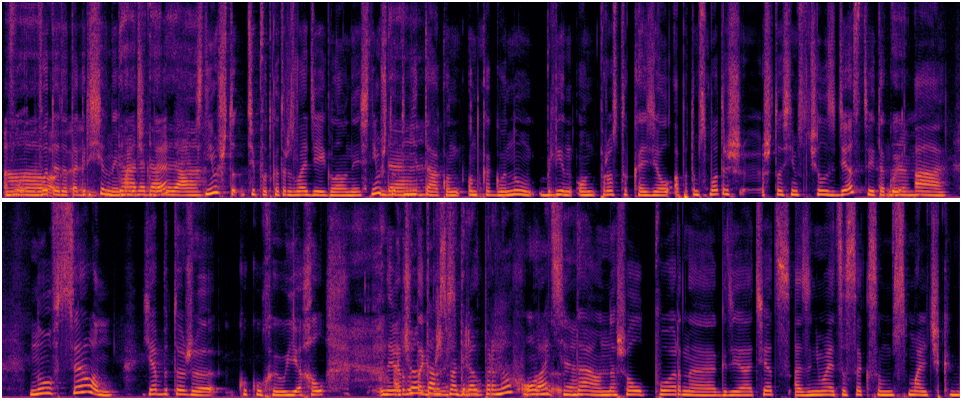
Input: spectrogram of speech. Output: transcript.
а, вот этот агрессивный да, мальчик, да, да, да, да. С ним что, типа, вот который злодей главный, с ним что-то не так. Он, он как бы, ну, блин, он просто козел. А потом смотришь, что с ним случилось в детстве, и такой, Да. а, ну, в целом, я бы тоже кукухой уехал. Наверное, А что он там смотрел снимал. порнуху, Он, батя? да, он нашел порно, где отец а, занимается сексом с мальчиками.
